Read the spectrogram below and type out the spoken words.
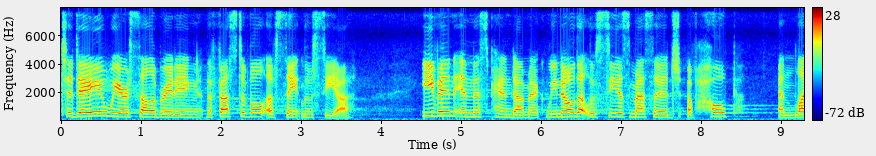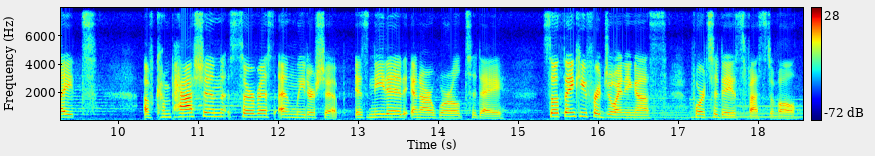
Today we are celebrating the Festival of St. Lucia. Even in this pandemic, we know that Lucia's message of hope and light, of compassion, service, and leadership is needed in our world today. So thank you for joining us for today's festival.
